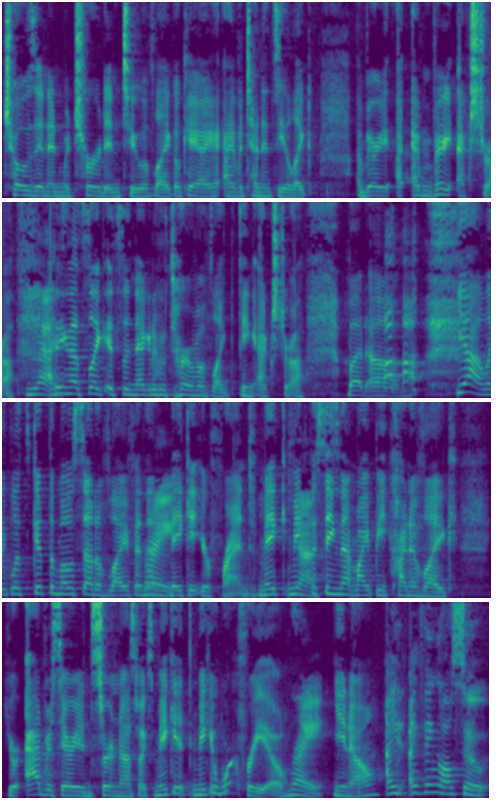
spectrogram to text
chosen and matured into of like, okay, I, I have a tendency to like, I'm very, I, I'm very extra. Yeah. I think that's like, it's the negative term of like being extra. But, um, yeah, like let's get the most out of life and then make it your friend. Make, make the thing that might be kind of like your adversary in certain aspects. Make it, make it work for you. Right. You know? I, I think also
